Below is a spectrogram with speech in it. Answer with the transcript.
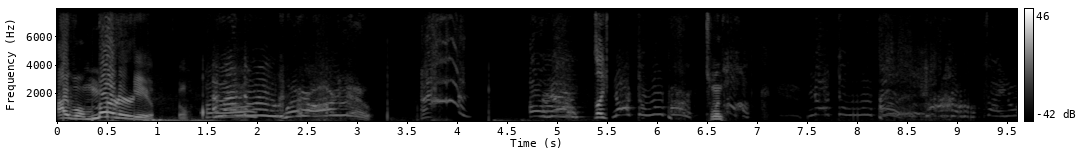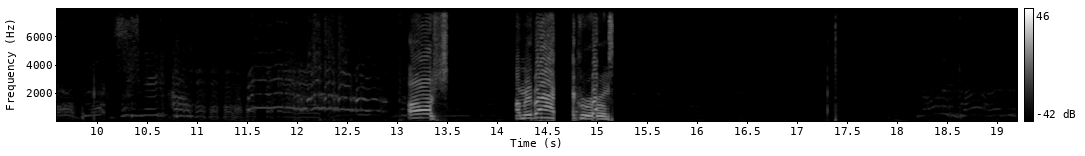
I will murder you. I'm on the roof! Where are you? Ah! Oh no! It's Like- Not the Wooper. When- Fuck. Not the Wooper. Sign need help. Oh, sh- I'm in the back room. Not again.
